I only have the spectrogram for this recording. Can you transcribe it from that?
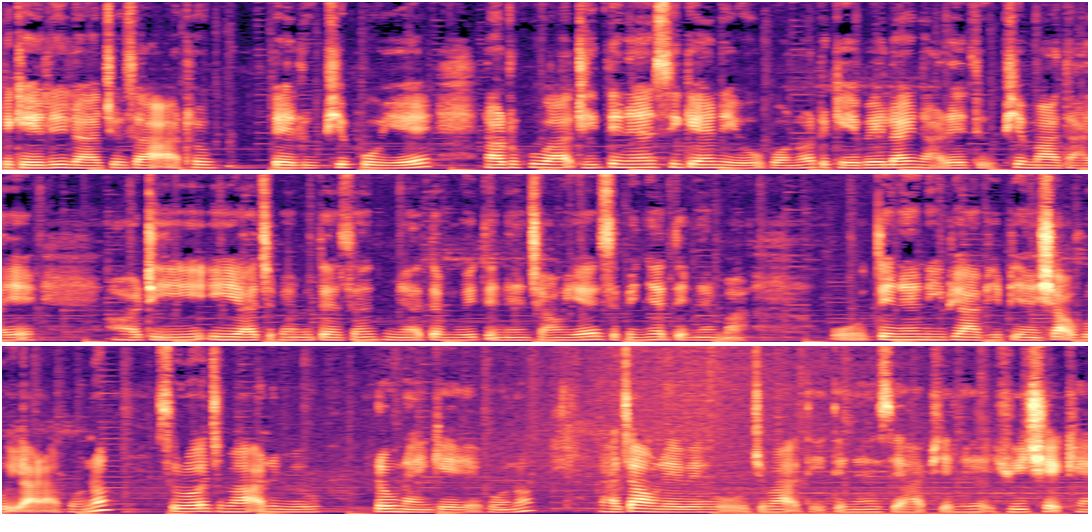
တကယ်လေးလာကြိုးစားအားထုတ်တဲ့လူဖြစ်ဖို့ရယ်နောက်တစ်ခုကဒီသင်တန်းစည်းကမ်းတွေကိုပေါ့နော်တကယ်ပဲလိုက်နာတဲ့သူဖြစ်မှသာရဲ့ဟာဒီအေးရဂျပန်မတန်ဆန်းသူများတက်မွေးတင်နှန်းချောင်းရဲ့စပင်ညက်တင်နှန်းမှာဟိုတင်နှန်းနီးပြဖြစ်ပြန်လျှောက်လို့ရတာပေါ့နော်ဆိုတော့ကျွန်မအဲ့လိုမျိုးလုံနိုင်ခဲ့တယ်ပေါ့နော်ဒါကြောင့်လည်းပဲဟိုကျမဒီတင်နန်းဆရာဖြစ်လေရွေးချယ်ခံ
